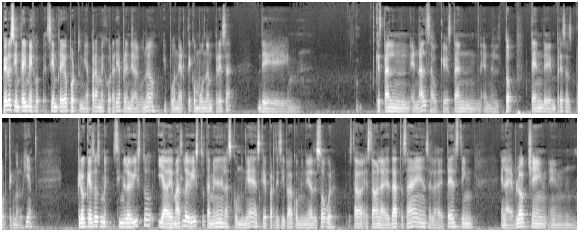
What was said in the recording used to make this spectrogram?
Pero siempre hay, mejor, siempre hay oportunidad para mejorar y aprender algo nuevo. Y ponerte como una empresa de que está en, alza o que está en, el top 10 de empresas por tecnología. Creo que eso sí me lo he visto y además lo he visto también en las comunidades que he participado, comunidades de software. Estaba, estaba en la de Data Science, en la de Testing, en la de Blockchain, en,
